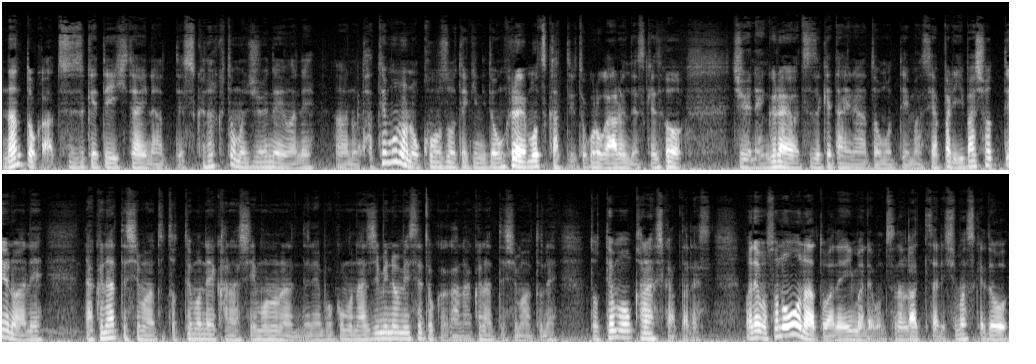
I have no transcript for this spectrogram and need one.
なんとか続けていきたいなって少なくとも10年はねあの建物の構造的にどんぐらい持つかっていうところがあるんですけど10年ぐらいは続けたいなと思っています。やっぱり居場所っていうのはねなくなってしまうととってもね悲しいものなんでね僕も馴染みの店とかがなくなってしまうとねとっても悲しかったです、まあ、でもそのオーナーとはね今でもつながってたりしますけど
